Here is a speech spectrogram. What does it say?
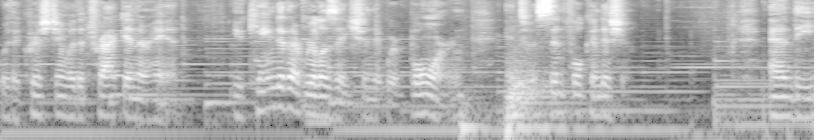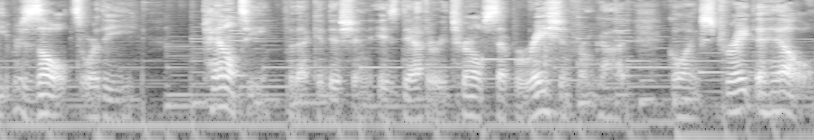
with a Christian with a track in their hand. You came to that realization that we're born into a sinful condition. And the results or the penalty for that condition is death or eternal separation from God, going straight to hell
